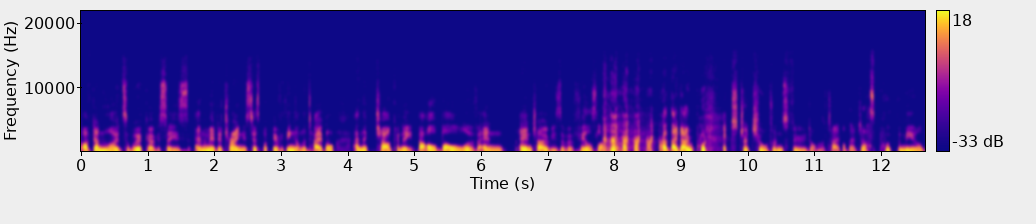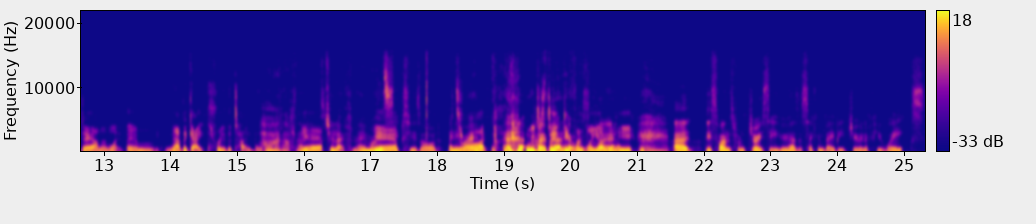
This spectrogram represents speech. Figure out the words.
I've done loads of work overseas, and the Mediterraneans just put everything on the table, and the child can eat the whole bowl of an- anchovies if it feels like it. but they don't put extra children's food on the table. They just put the meal down and let them navigate through the table. Oh, I love that. Yeah. It's too late for me. Mine's Yeah. six years old. That's anyway, right. We just that eat helps, differently over here. Uh, this one's from Josie, who has a second baby due in a few weeks.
